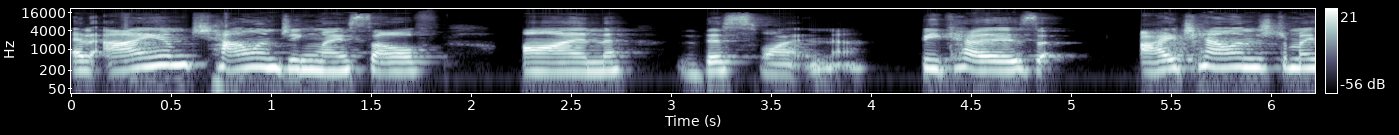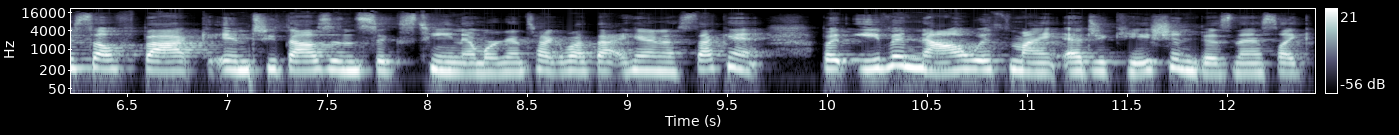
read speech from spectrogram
And I am challenging myself on this one because I challenged myself back in 2016, and we're going to talk about that here in a second. But even now with my education business, like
